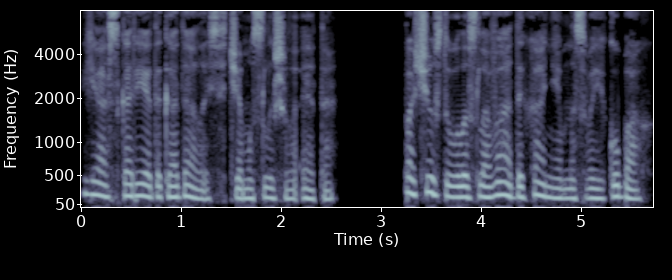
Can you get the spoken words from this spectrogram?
Я скорее догадалась, чем услышала это. Почувствовала слова дыханием на своих губах.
